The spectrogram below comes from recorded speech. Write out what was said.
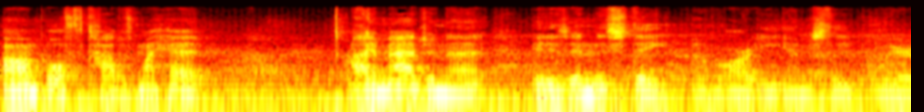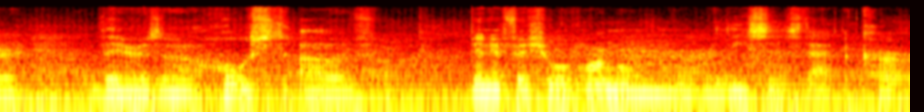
um, off the top of my head, I imagine that it is in this state of REM sleep where there's a host of beneficial hormonal releases that occur.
